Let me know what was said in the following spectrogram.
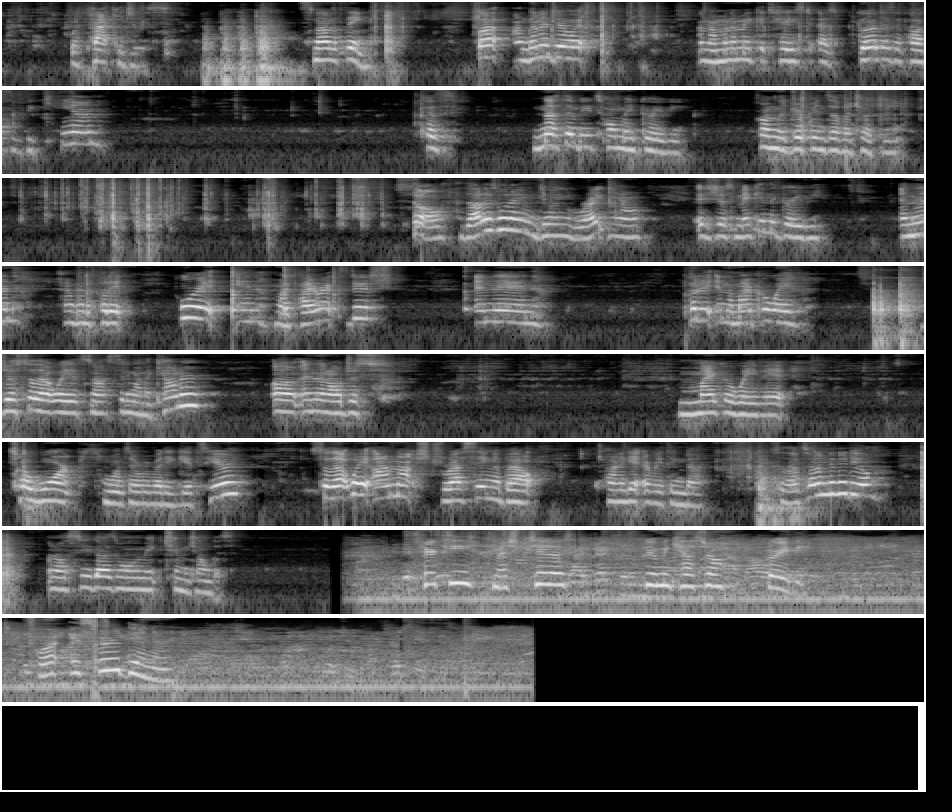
with packages. It's not a thing. But I'm going to do it and I'm going to make it taste as good as I possibly can. Because nothing beats homemade gravy from the drippings of a turkey. So, that is what I'm doing right now, is just making the gravy. And then I'm going to put it, pour it in my Pyrex dish, and then put it in the microwave just so that way it's not sitting on the counter. Um, and then I'll just microwave it to warmth once everybody gets here. So that way I'm not stressing about trying to get everything done. So that's what I'm going to do. And I'll see you guys when we make chimichangas. Turkey, mashed potatoes, creamy casserole, gravy. What is for dinner? motivo, né? eu sei.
